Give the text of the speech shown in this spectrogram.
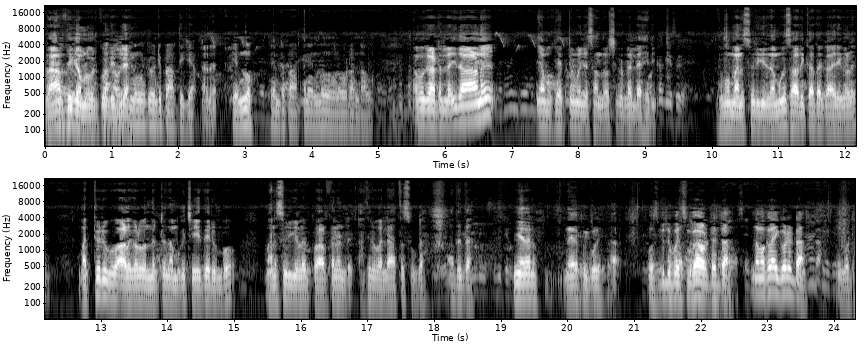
പ്രാർത്ഥിക്കാം നിങ്ങൾക്ക് വേണ്ടി പ്രാർത്ഥിക്കാം. എന്നും എന്റെ പ്രാർത്ഥന എന്നും നിങ്ങളോട് ഉണ്ടാവും. നമുക്ക് കേട്ടില്ല. ഇതാണ് നമുക്ക് ഏറ്റവും വലിയ സന്തോഷം കിട്ടുന്ന ലഹരി. നമ്മൾ മനസ്സൊരുക്കി നമുക്ക് സാധിക്കാത്ത കാര്യങ്ങൾ മറ്റൊരു ആളുകൾ വന്നിട്ട് നമുക്ക് ചെയ്തു തരുമ്പോൾ മനസ്സൊരുക്കിയുള്ള ഒരു പ്രാർത്ഥന ഉണ്ട്. അതൊരു വല്ലാത്ത സുഖ. അതിതാ ഇനി ഏതായാലും നേരെ പോയിക്കോളി. ഹോസ്പിറ്റലിൽ പോയി സുഖമാവട്ടെ കേട്ടാ എന്നാ മക്കളെ ആയിക്കോട്ടെ കേട്ടാ ആയിക്കോട്ടെ.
